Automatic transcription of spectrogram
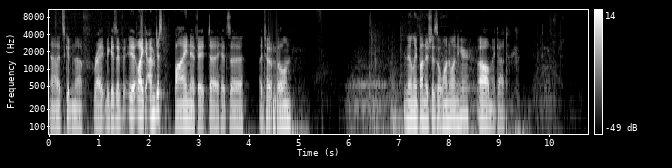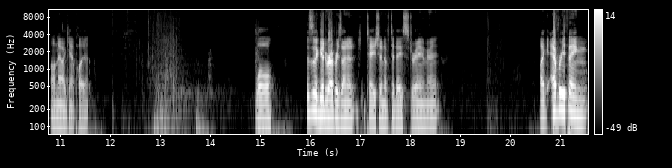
No, it's good enough, right? Because if it, like I'm just fine if it uh, hits a a totem golem. And the only punish is a one-one here. Oh my god. Oh, now I can't play it. Lol. This is a good representation of today's stream, right? Like everything,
